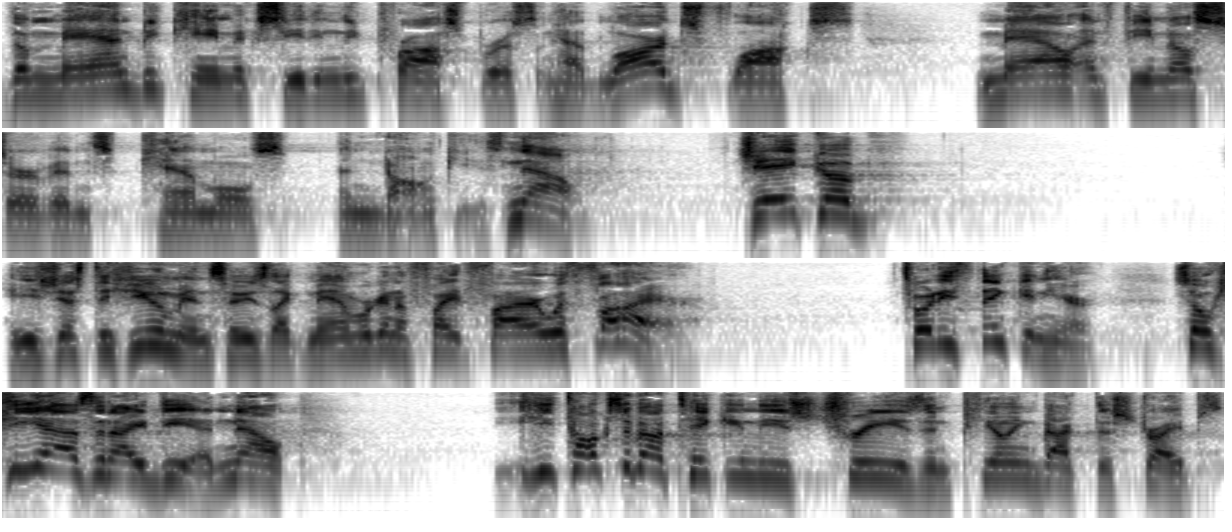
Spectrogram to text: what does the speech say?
the man became exceedingly prosperous and had large flocks male and female servants, camels, and donkeys. Now, Jacob, he's just a human, so he's like, man, we're going to fight fire with fire. That's what he's thinking here. So he has an idea. Now, he talks about taking these trees and peeling back the stripes.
